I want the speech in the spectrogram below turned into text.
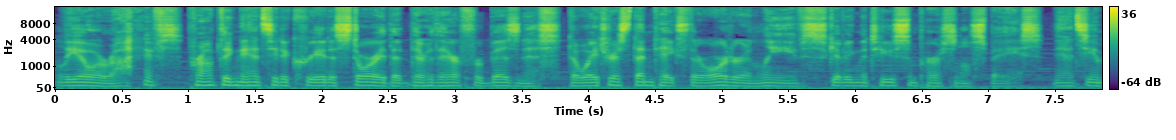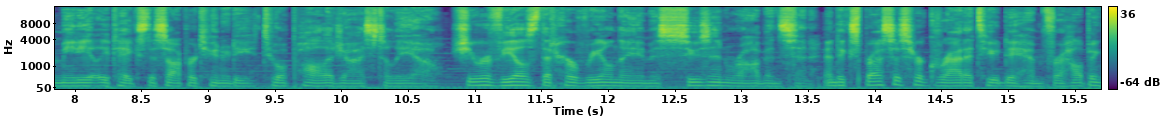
Leo arrives, prompting Nancy to create a story that they're there for business. The waitress then takes their order and leaves, giving the two some personal space. Nancy immediately takes this opportunity to apologize to Leo. She reveals that her real name is Susan Robinson and expresses her gratitude to him for helping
